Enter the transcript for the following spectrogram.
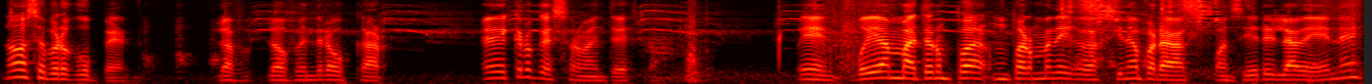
No se preocupen. Los, vendré a buscar. Eh, creo que es solamente esto. Bien, voy a matar un par, un par más de gallina para conseguir el ADN.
